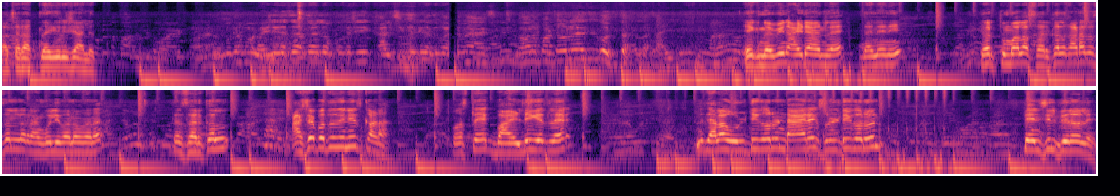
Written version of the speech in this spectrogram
अच्छा रत्नागिरीचे आलेत. एक नवीन आयडिया आणलाय गाण्याने जर तुम्हाला सर्कल काढायचं असेल ना रांगोली बनवताना तर सर्कल अशा पद्धतीनेच काढा. मस्त एक बाल्डी घेतलंय. त्याला उलटी करून डायरेक्ट सुलटी करून पेन्सिल फिरवले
